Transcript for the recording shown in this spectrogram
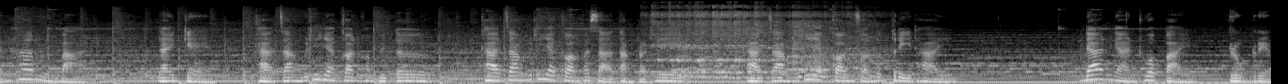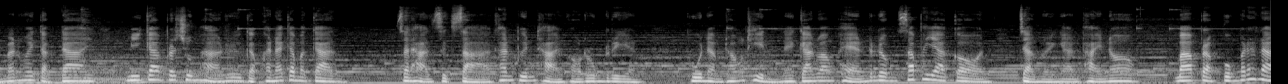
250,000 บาท ได้แก่ค่าจ้างวิทยากรคอมพิวเตอร์ ค่าจ้างวิทยากรภาษาต่างประเทศ ค่าจ้างวิทยากรสอนดนตรีไทย ด้านงานทั่วไป โรงเรียนบ้านห้วยตักได้ มีการประชุมหารือกับคณะกรรมการ สถานศึกษาขั้นพื้นฐานของโรงเรียน ผู้นำท้องถิ่นในการวางแผนระดมทรัพยากรจากหน่วยงานภายนอก มาปรับปรุงพัฒนา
